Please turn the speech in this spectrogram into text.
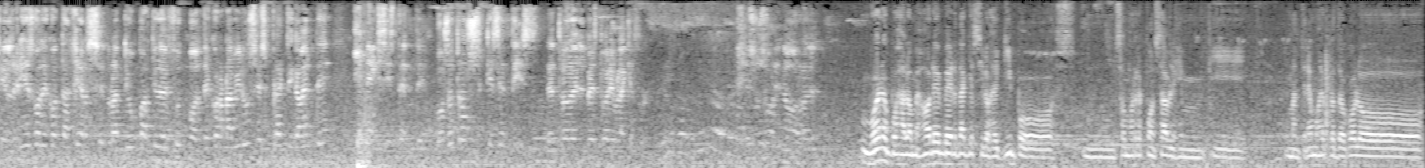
que el riesgo de contagiarse durante un partido de fútbol de coronavirus es prácticamente inexistente. ¿Vosotros qué sentís dentro del vestuario blanquiazul? Bueno, pues a lo mejor es verdad que si los equipos mm, somos responsables y, mantenemos el protocolo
